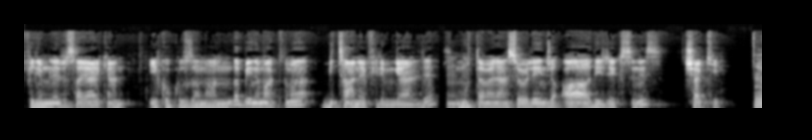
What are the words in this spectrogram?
filmleri sayarken ilkokul zamanında benim aklıma bir tane film geldi. Hı-hı. Muhtemelen söyleyince aa diyeceksiniz. Chucky.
